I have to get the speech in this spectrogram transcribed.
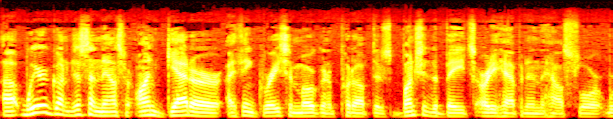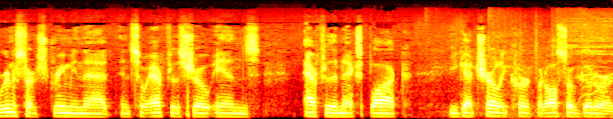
Uh, we're going to just an announcement on Gettr. I think Grace and Mo are going to put up. There's a bunch of debates already happening in the House floor. We're going to start streaming that, and so after the show ends, after the next block, you got Charlie Kirk, but also go to our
